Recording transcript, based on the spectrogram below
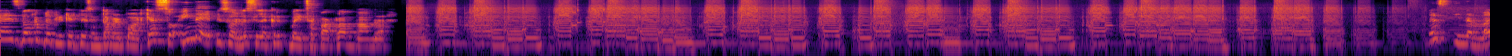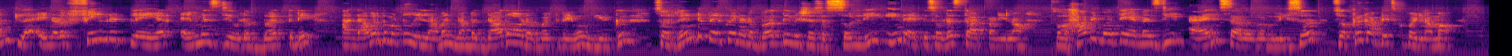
Guys welcome to cricket பேசும் Tamil podcast so இந்த எபிசோட்ல சில கிரிக் பைட்ஸை பார்க்கலாம் வாங்க Thank you. Yes, இந்த மந்த்ல என்னோட ஃபேவரட் பிளேயர் எம்எஸ்டியோட பர்த்டே அண்ட் அவரது மட்டும் இல்லாம நம்ம தாதாவோட பர்த்டேவும் இருக்கு. ஸோ ரெண்டு பேருக்கும் என்னோட பர்த்டே விஷஸை சொல்லி இந்த எபிசோட ஸ்டார்ட் பண்ணிடலாம். So happy birthday M S D and Sourav Ganguly sir so cric அப்டேட்ஸ்க்கு போயிடலாமா?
